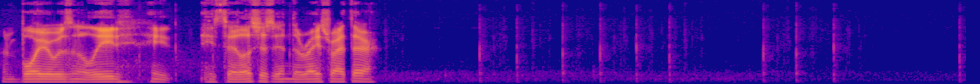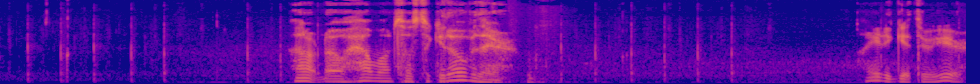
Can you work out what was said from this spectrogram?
When Boyer was in the lead, he he said, "Let's just end the race right there." I don't know how I'm supposed to get over there. I need to get through here.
